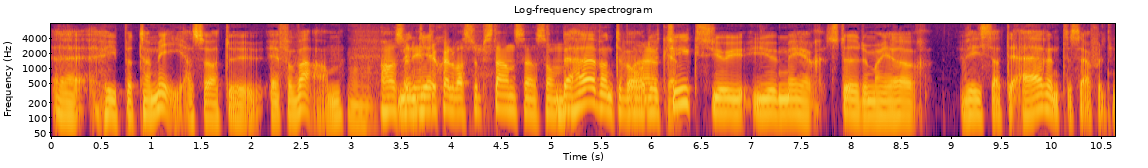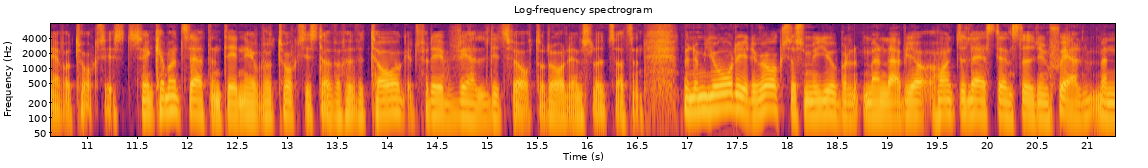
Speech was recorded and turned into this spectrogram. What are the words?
eh, hypertermi, alltså att du är för varm. Ja, så Men det är det- inte själva substansen som... Behöver inte vara. Nej, det okej. tycks ju, ju mer studier man gör visa att det är inte särskilt neurotoxiskt. Sen kan man inte säga att det inte är neurotoxiskt överhuvudtaget, för det är väldigt svårt att dra den slutsatsen. Men de gjorde ju, det var också som i Human Lab, jag har inte läst den studien själv, men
